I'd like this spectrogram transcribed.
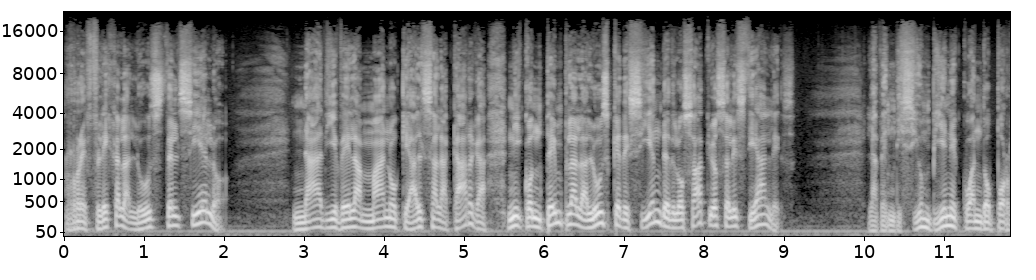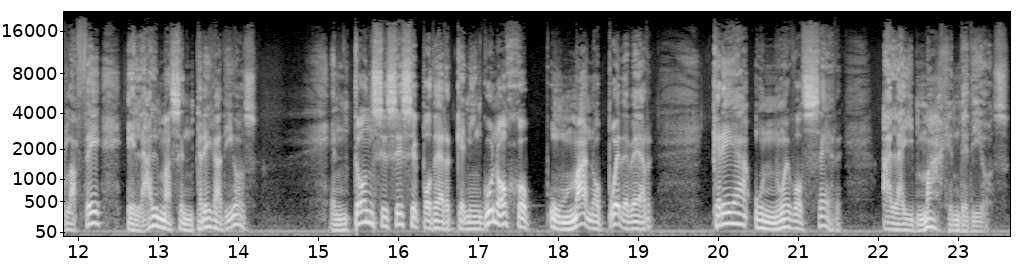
refleja la luz del cielo. Nadie ve la mano que alza la carga, ni contempla la luz que desciende de los atrios celestiales. La bendición viene cuando por la fe el alma se entrega a Dios. Entonces ese poder que ningún ojo humano puede ver, crea un nuevo ser a la imagen de Dios.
